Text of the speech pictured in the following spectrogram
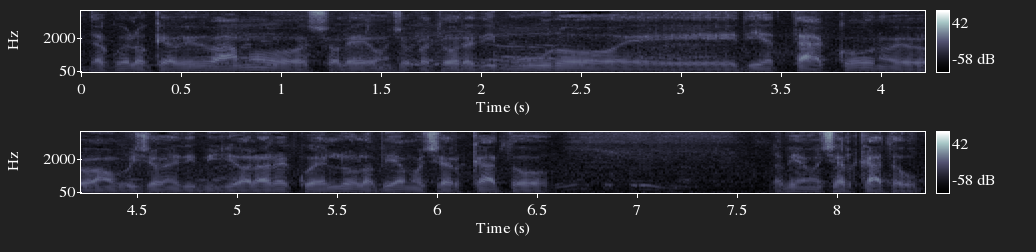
da quello che avevamo, Solé è un giocatore di muro e di attacco, noi avevamo bisogno di migliorare quello, l'abbiamo cercato Abbiamo cercato,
